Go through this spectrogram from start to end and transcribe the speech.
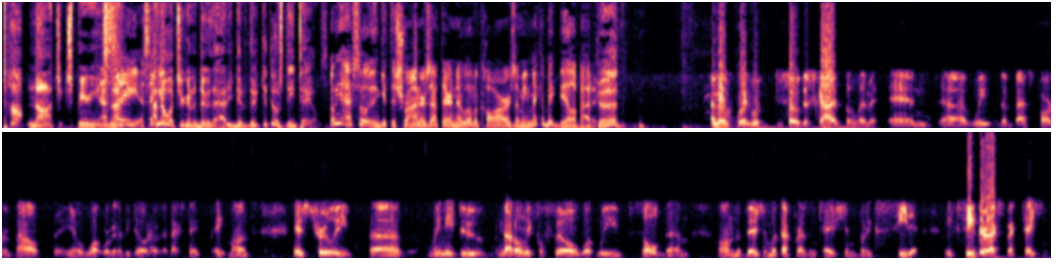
top notch experience. I say- I say I know get- what you're going to do. That you get, get those details. Oh yeah, absolutely. And get the Shriners out there in their little cars. I mean, make a big deal about it. Good. I mean, we, we, so the sky's the limit, and uh, we the best part about uh, you know what we're going to be doing over the next eight eight months is truly uh, we need to not only fulfill what we sold them on the vision with that presentation, but exceed it, exceed their expectations.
